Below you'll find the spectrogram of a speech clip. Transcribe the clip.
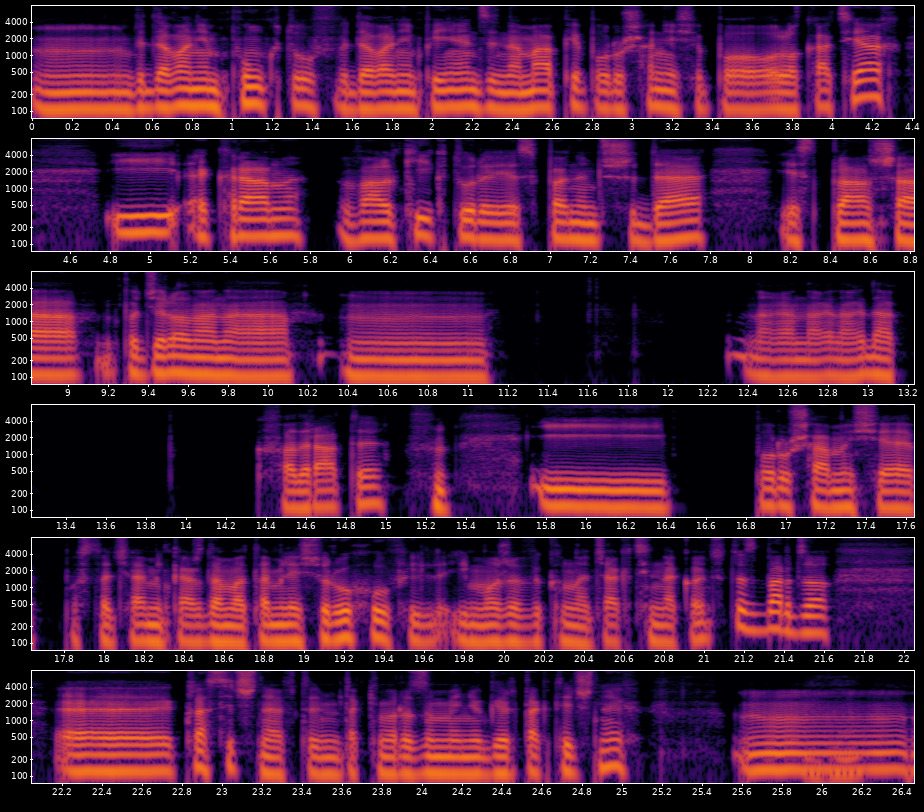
mm, wydawaniem punktów, wydawaniem pieniędzy na mapie, poruszanie się po lokacjach i ekran walki, który jest w pełnym 3D. Jest plansza podzielona na, mm, na, na, na, na kwadraty i poruszamy się postaciami, każda ma tam ileś ruchów i, i może wykonać akcję na końcu. To jest bardzo e, klasyczne w tym takim rozumieniu gier taktycznych. Mm. Mhm.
